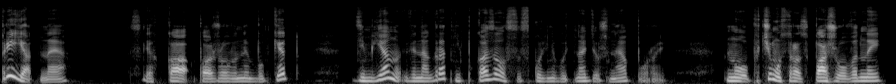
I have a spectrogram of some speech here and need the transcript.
приятное. Слегка пожеванный букет. Демьяну виноград не показался сколь-нибудь надежной опорой. Но почему сразу пожеванный?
